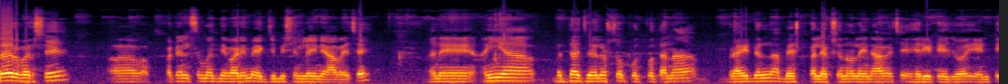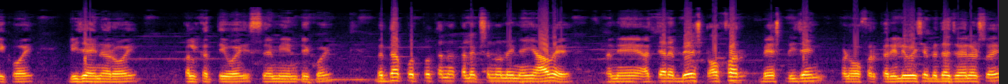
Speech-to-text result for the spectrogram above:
દર વર્ષે પટેલ સમાજની વાડીમાં એક્ઝિબિશન લઈને આવે છે. અને અહીંયા બધા જ્વેલર્સો પોતપોતાના બ્રાઇડલના બેસ્ટ કલેક્શનો લઈને આવે છે. હેરિટેજ હોય એન્ટિક હોય ડિઝાઇનર હોય. કલકત્તી હોય સેમી એન્ટિક હોય, બધા પોતપોતાના કલેક્શનો લઈને અહીંયા આવે અને અત્યારે બેસ્ટ ઓફર બેસ્ટ ડિઝાઇન પણ ઓફર કરેલી હોય છે બધા જ્વેલર્સોએ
